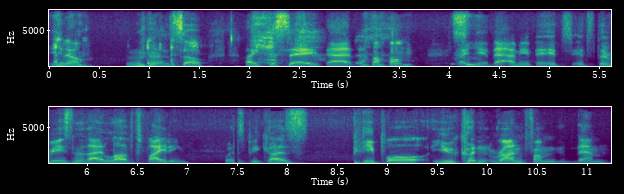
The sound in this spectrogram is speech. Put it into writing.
you know? so like to say that, um, like that. I mean, it's it's the reason that I loved fighting was because people you couldn't run from them.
